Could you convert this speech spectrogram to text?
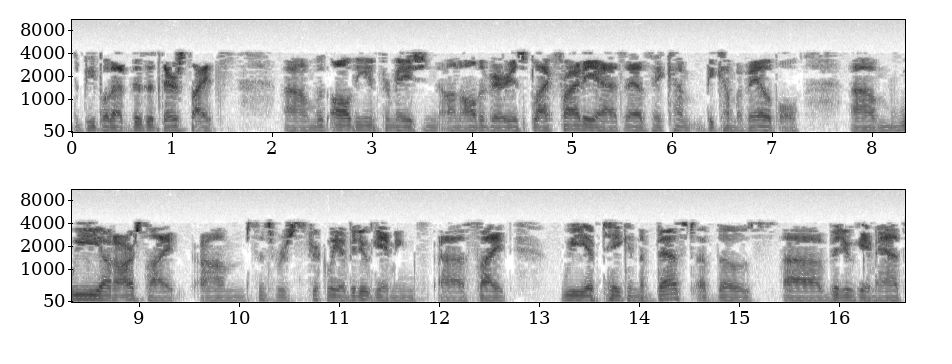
the people that visit their sites um, with all the information on all the various Black Friday ads as they come become available. Um, we on our site, um, since we're strictly a video gaming uh, site, we have taken the best of those uh, video game ads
